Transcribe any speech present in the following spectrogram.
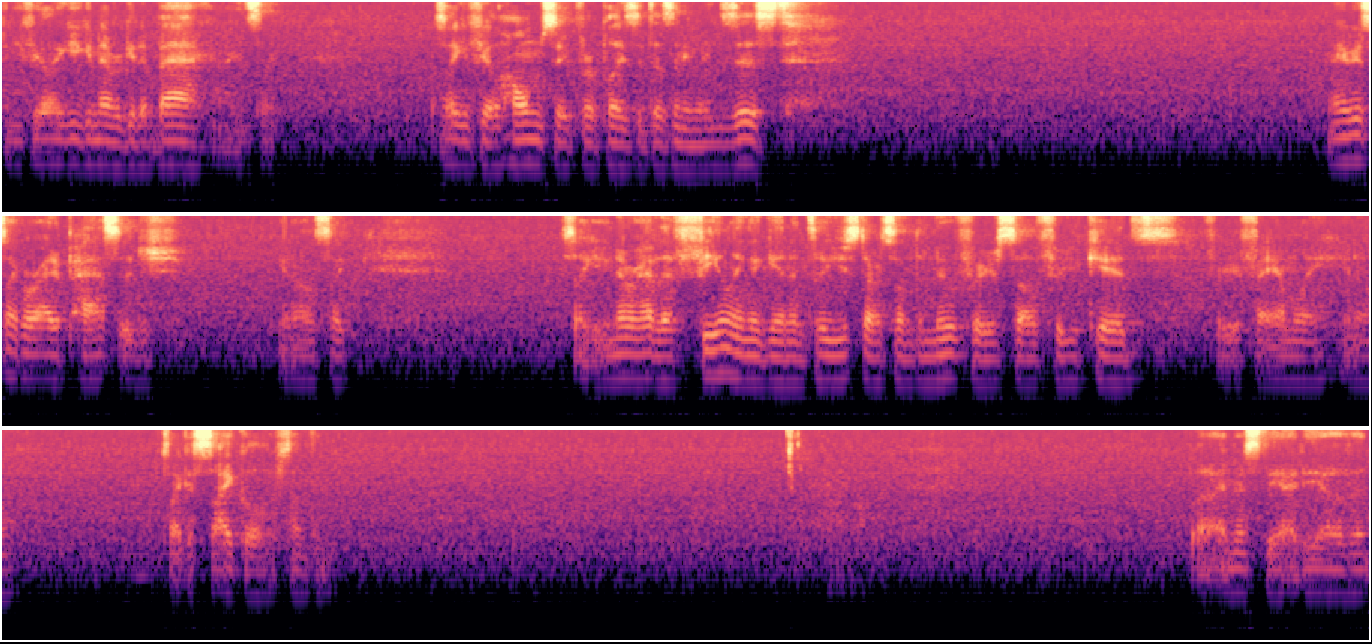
And you feel like you can never get it back. I mean, it's like, it's like you feel homesick for a place that doesn't even exist. Maybe it's like a rite of passage. You know, it's like it's like you never have that feeling again until you start something new for yourself, for your kids, for your family, you know. It's like a cycle or something. But I miss the idea of it.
